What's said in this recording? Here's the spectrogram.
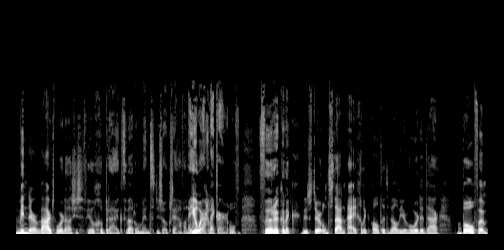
minder waard worden als je ze veel gebruikt. Waarom mensen dus ook zeggen van heel erg lekker of verrukkelijk. Dus er ontstaan eigenlijk altijd wel weer woorden daarboven.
